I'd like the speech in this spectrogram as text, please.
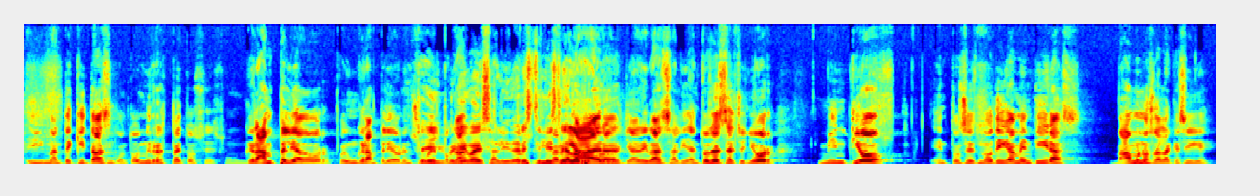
Y Mantequitas, con todos mis respetos, es un gran peleador, fue un gran peleador en su sí, época. ya iba de salida, era estilista, ya, lo era, ya iba de salida. Entonces el señor mintió, entonces no diga mentiras. Vámonos a la que sigue.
